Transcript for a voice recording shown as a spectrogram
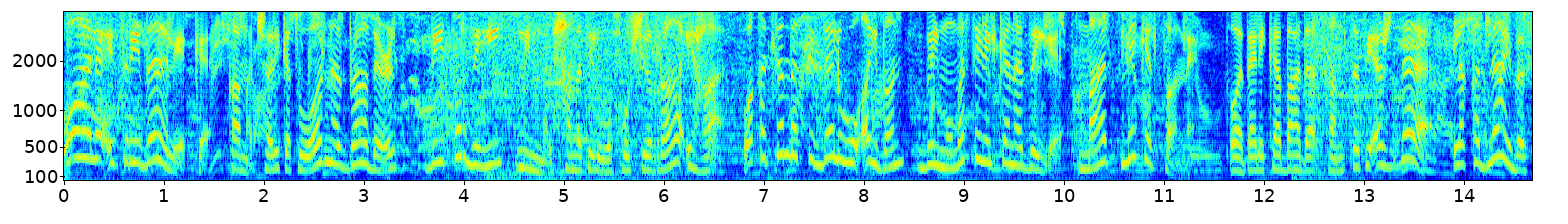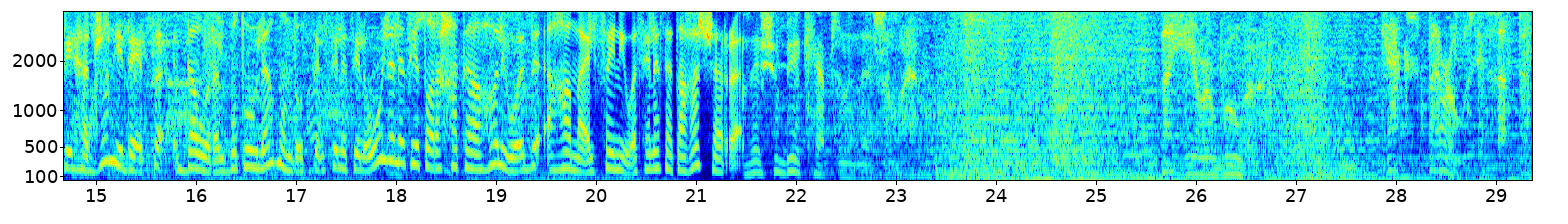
وعلى إثر ذلك قامت شركة Warner Brothers بطرده من ملحمة الوحوش الرائعة وقد تم استبداله أيضا بالممثل الكندي مادس ميكلسون وذلك بعد خمسة أجزاء لقد لعب فيها جوني ديب دور البطولة منذ السلسلة الأولى التي طرحتها هوليوود عام 2013 There should be a captain in there somewhere. I hear a rumor. Sparrow's in London.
